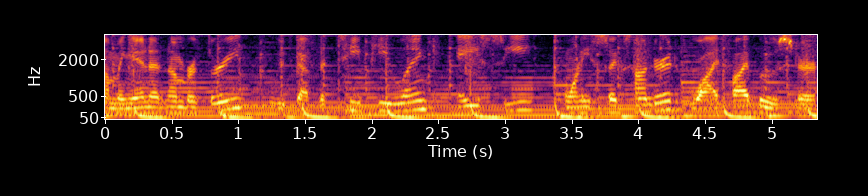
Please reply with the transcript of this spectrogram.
Coming in at number 3, we've got the TP-Link AC2600 Wi-Fi Booster.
